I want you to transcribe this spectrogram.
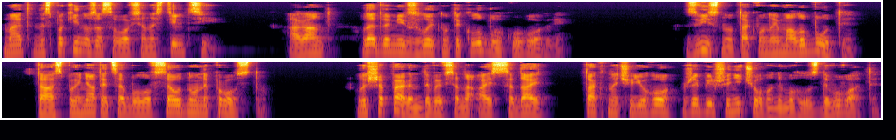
Мед неспокійно засувався на стільці, а Рант ледве міг зглитнути клубок у горлі. Звісно, так воно й мало бути, та сприйняти це було все одно непросто. Лише Перен дивився на Айс Седай, так наче його вже більше нічого не могло здивувати.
